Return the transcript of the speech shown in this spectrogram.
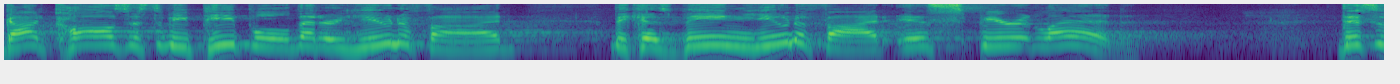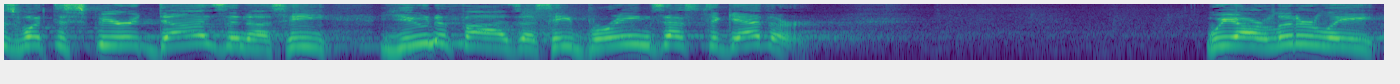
God calls us to be people that are unified because being unified is spirit led. This is what the Spirit does in us. He unifies us, He brings us together. We are literally,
